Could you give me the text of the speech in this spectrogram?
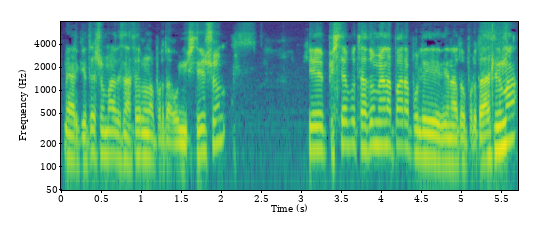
με αρκετές ομάδες να θέλουν να πρωταγωνιστήσουν και πιστεύω ότι θα δούμε ένα πάρα πολύ δυνατό πρωτάθλημα.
